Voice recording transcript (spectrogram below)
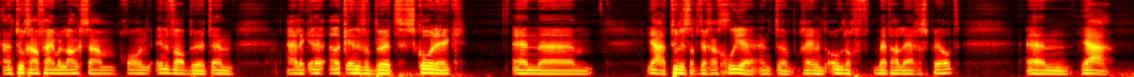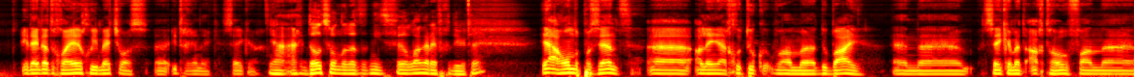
En toen gaf hij me langzaam gewoon invalbeurt. En eigenlijk elke invalbeurt scoorde ik. En ehm, ja, toen is dat weer gaan groeien. En toen op een gegeven moment ook nog met Haller gespeeld. En ja, ik denk dat het gewoon een hele goede match was. eh Utrecht en ik, zeker. Ja, eigenlijk doodzonde dat het niet veel langer heeft geduurd, hè? Ja, 100%. Eh, alleen ja, goed, toen kwam eh, Dubai. En eh, zeker met het achterhoofd van eh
